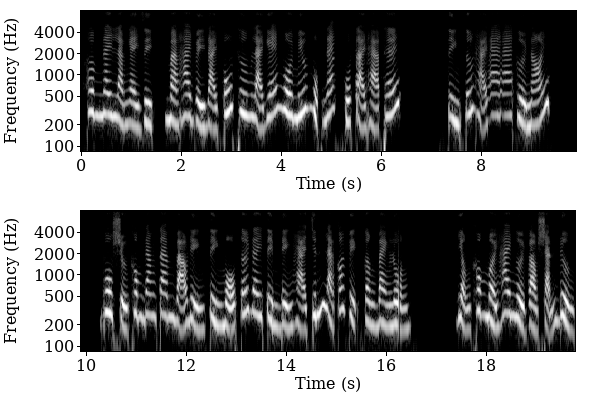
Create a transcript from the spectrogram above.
Hôm nay là ngày gì mà hai vị đại phú thương lại ghé ngôi miếu mục nát của tại hạ thế? Tiền tứ hải a a cười nói. Vô sự không đăng tam bảo điện tiền mổ tới đây tìm điện hạ chính là có việc cần bàn luận. Giận không mời hai người vào sảnh đường,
